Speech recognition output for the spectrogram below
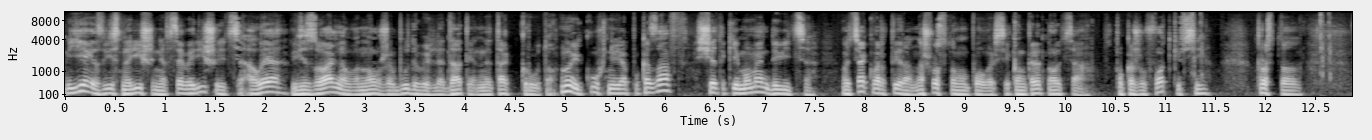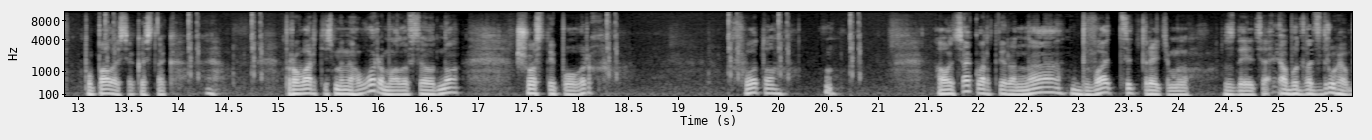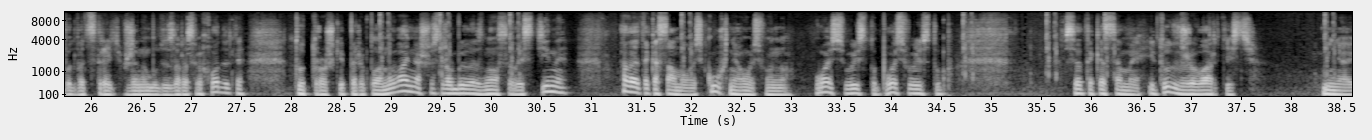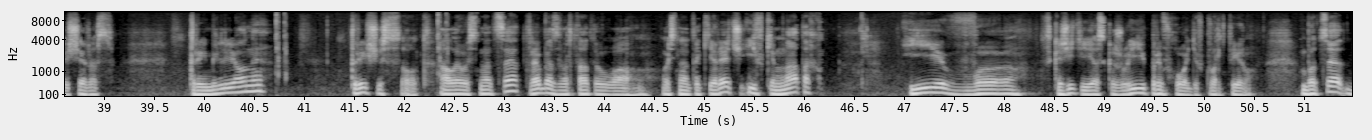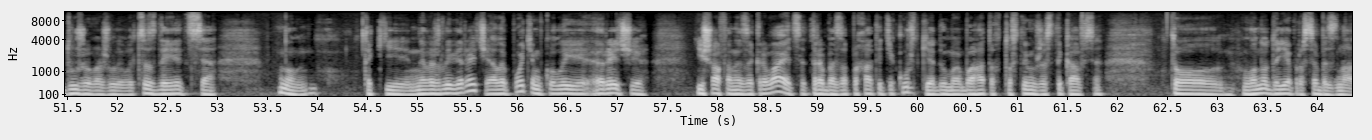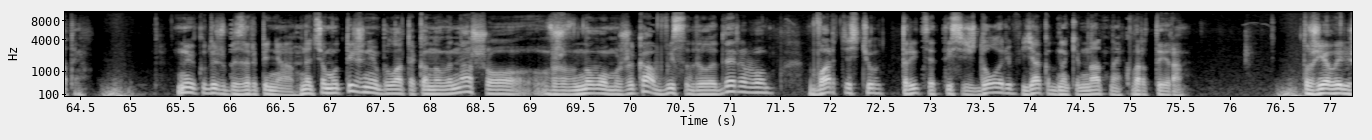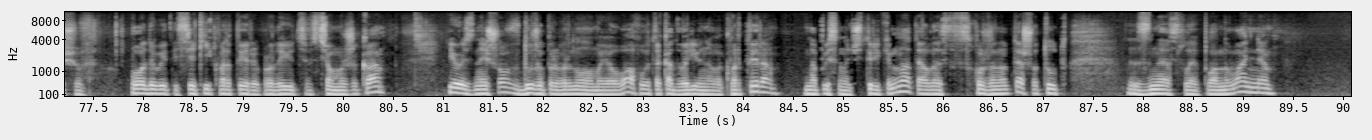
Є, звісно, рішення, все вирішується, але візуально воно вже буде виглядати не так круто. Ну і кухню я показав. Ще такий момент. Дивіться, оця квартира на шостому поверсі, конкретно оця. Покажу фотки всі. Просто попалось якось так. Про вартість ми не говоримо, але все одно шостий поверх. Фото. А оця квартира на 23-му, здається, або 22, або 23, вже не буду зараз виходити. Тут трошки перепланування щось робили, зносили стіни. Але така сама ось кухня, ось воно. Ось виступ, ось виступ. Все таке саме. І тут вже вартість, міняю ще раз, 3 мільйони. 3600. Але ось на це треба звертати увагу. Ось на такі речі і в кімнатах, і в, скажіть, я скажу, і при вході в квартиру. Бо це дуже важливо. Це здається, ну, такі неважливі речі, але потім, коли речі і шафа не закривається, треба запихати ті куртки. Я думаю, багато хто з тим вже стикався, то воно дає про себе знати. Ну і куди ж без репіня? На цьому тижні була така новина, що в новому ЖК висадили дерево вартістю 30 тисяч доларів як однокімнатна квартира. Тож я вирішив подивитись, які квартири продаються в цьому ЖК. І ось знайшов, дуже привернула мою увагу така дворівнева квартира. Написано 4 кімнати, але схоже на те, що тут знесли планування.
